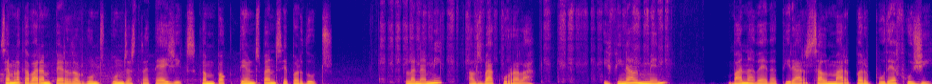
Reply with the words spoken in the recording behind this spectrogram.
Sembla que varen perdre alguns punts estratègics que en poc temps van ser perduts. L'enemic els va acorralar i finalment van haver de tirar-se al mar per poder fugir.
